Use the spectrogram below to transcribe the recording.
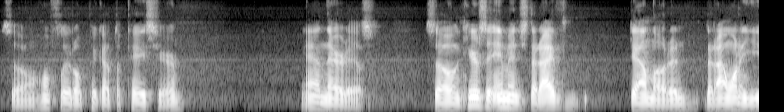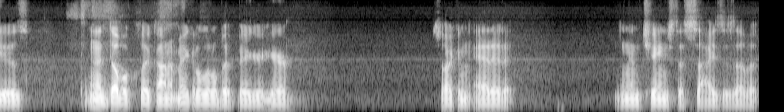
So hopefully it'll pick up the pace here. And there it is. So here's the image that I've downloaded that I want to use. I'm going to double click on it, make it a little bit bigger here. So I can edit it and change the sizes of it.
